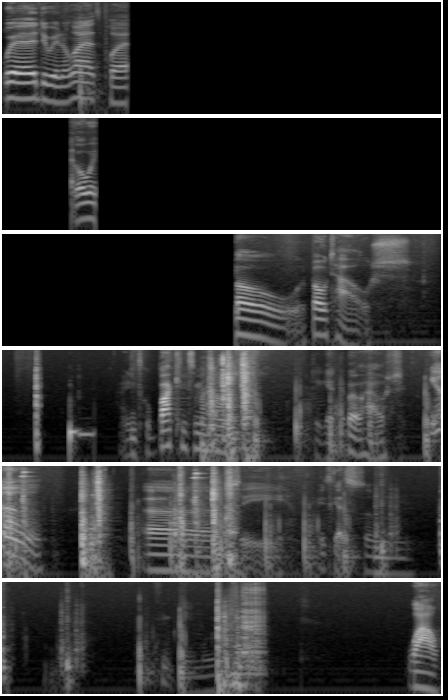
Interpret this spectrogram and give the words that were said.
We're doing a let's play. Going. Oh, boathouse. I need to go back into my house to get the boathouse. Yeah. Uh, let's see. Let's get some. Wow,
